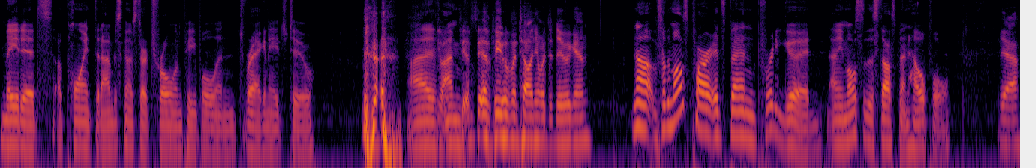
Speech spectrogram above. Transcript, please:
made it a point that I'm just gonna start trolling people in Dragon Age 2. I've, I'm have people been telling you what to do again? No, for the most part, it's been pretty good. I mean, most of the stuff's been helpful. Yeah.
